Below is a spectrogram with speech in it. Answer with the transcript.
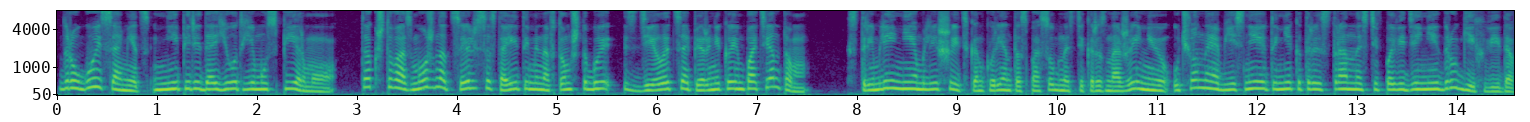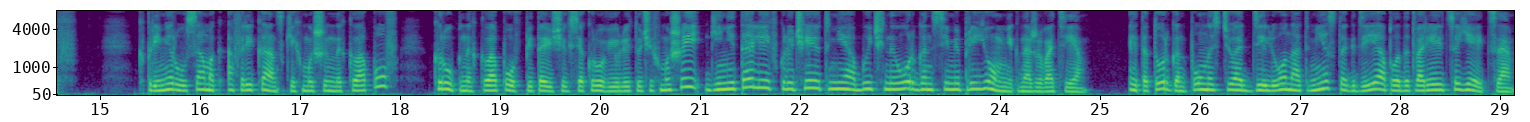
другой самец не передает ему сперму. Так что, возможно, цель состоит именно в том, чтобы сделать соперника импотентом. Стремлением лишить конкурента способности к размножению ученые объясняют и некоторые странности в поведении других видов. К примеру, у самок африканских мышиных клопов крупных клопов, питающихся кровью летучих мышей, гениталии включают необычный орган семиприемник на животе. Этот орган полностью отделен от места, где оплодотворяются яйца.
